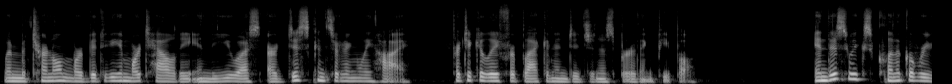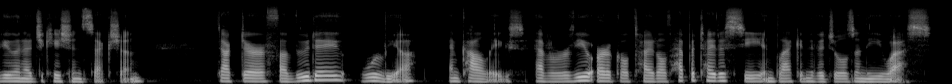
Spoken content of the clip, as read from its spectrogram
when maternal morbidity and mortality in the U.S. are disconcertingly high, particularly for Black and Indigenous birthing people. In this week's Clinical Review and Education section, Dr. Faludeh Wulia and colleagues have a review article titled Hepatitis C in Black Individuals in the U.S.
